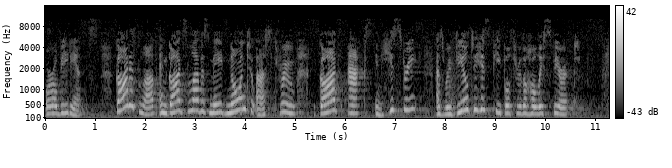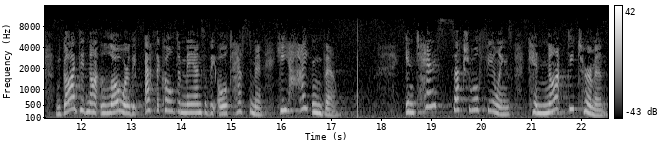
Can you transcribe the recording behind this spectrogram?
or obedience. God is love, and God's love is made known to us through God's acts in history as revealed to his people through the Holy Spirit. And God did not lower the ethical demands of the Old Testament, He heightened them. Intense sexual feelings cannot determine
